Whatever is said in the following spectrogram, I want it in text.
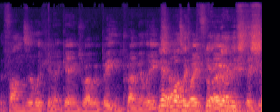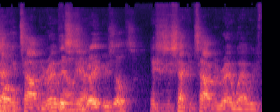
the fans are looking at games where we're beating Premier League yeah, sides well, away this, from yeah, home yeah, this is the thinking, second time in a row this now. is yeah. a great result. This is the second time in a row where we've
